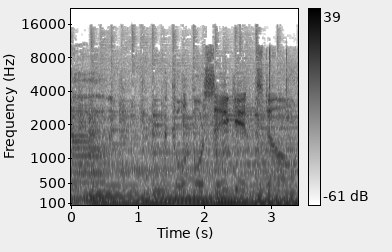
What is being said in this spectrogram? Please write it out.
know. a cold forsaken stone,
